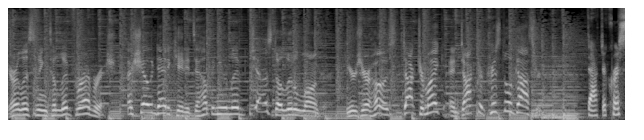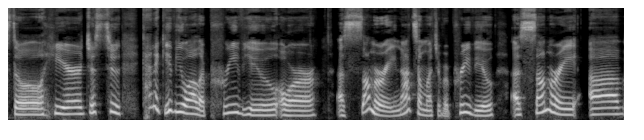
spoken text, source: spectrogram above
You're listening to Live Foreverish, a show dedicated to helping you live just a little longer. Here's your host, Dr. Mike and Dr. Crystal Gossard. Dr. Crystal here just to kind of give you all a preview or a summary, not so much of a preview, a summary of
